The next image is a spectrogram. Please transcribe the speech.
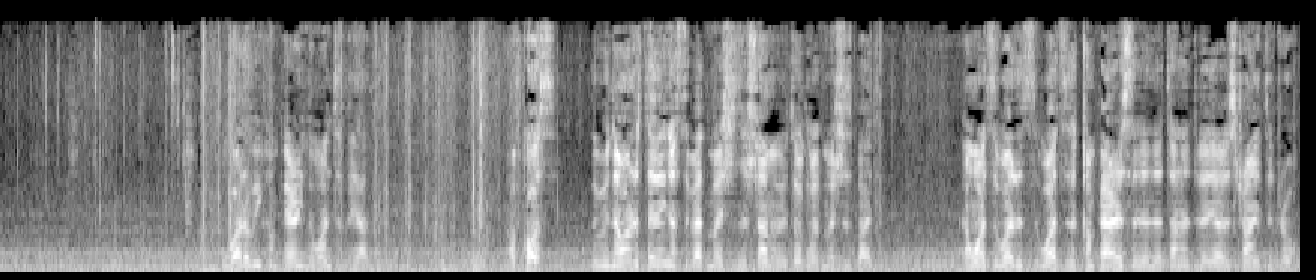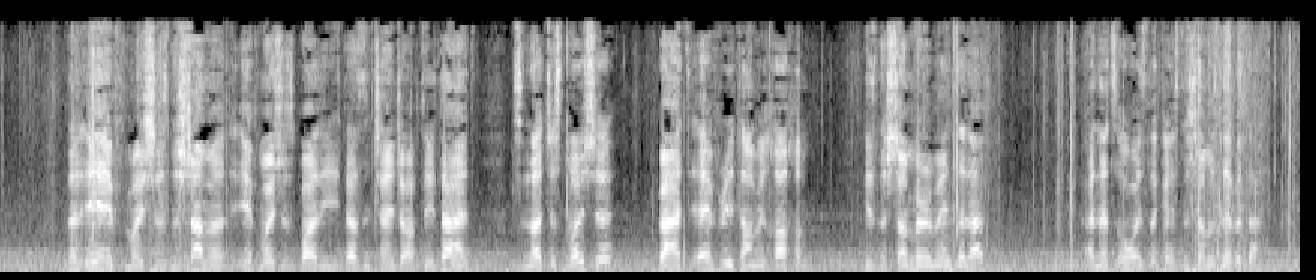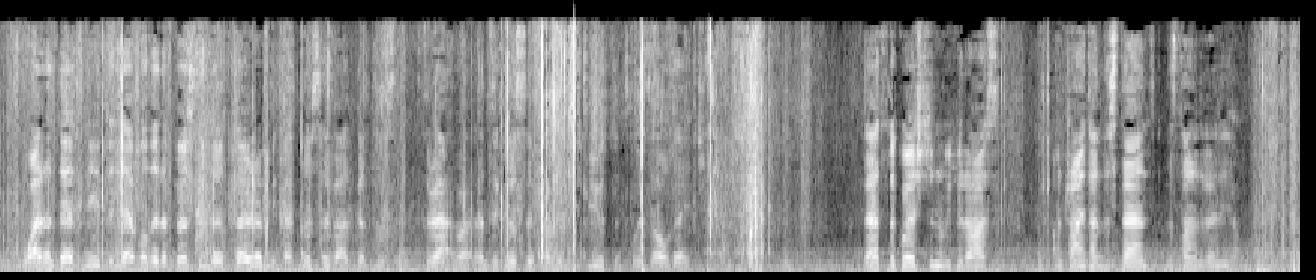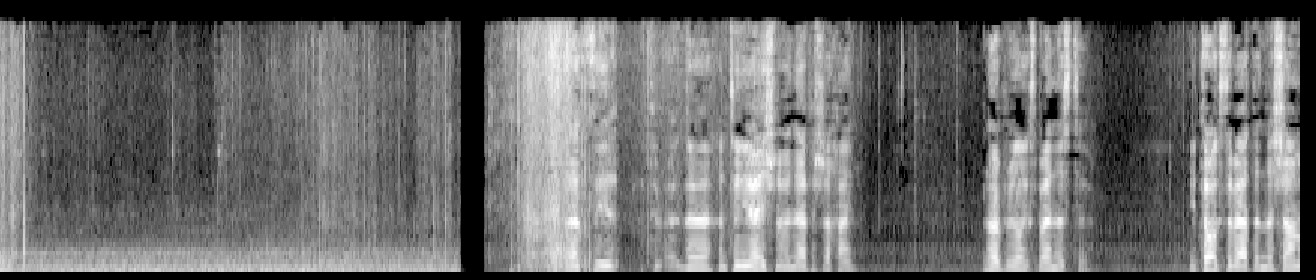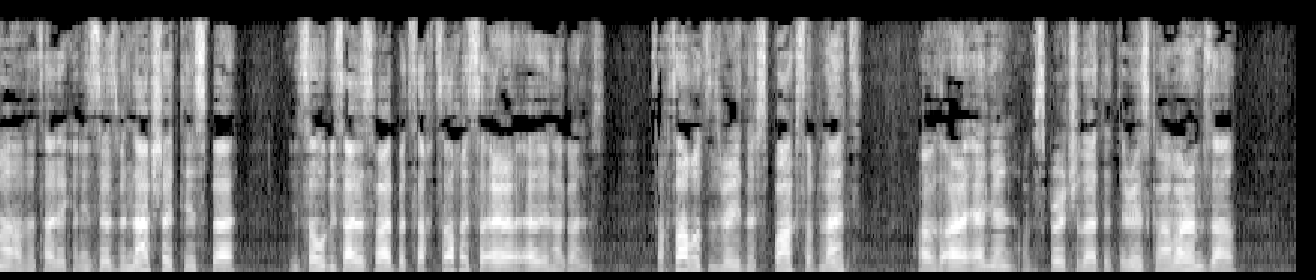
what are we comparing the one to the other? Of course, no one is telling us about Moshe's neshama. We're talking about Moshe's body. And what's the, what is, what's the comparison that the Tanakh video is trying to draw? That if Moshe's neshama, if Moshe's body doesn't change after he died, so not just Moshe, but every Talmid Chacham, his neshama remains alive, and that's always the case. Neshama's never die. Why does that need the level that a person learned Torah mikat mikatnusa v'ad throughout from his youth until his old age? That's the question we could ask on trying to understand the Son of That's the, the continuation of the Nefesh HaChaim. I hope we'll explain this too. He talks about the neshama of the tzaddik, and he says, "V'nafshay tispa, his soul will be satisfied, but tzachtzachos ha'era elyon hagonus." Tzachtzachos is really the sparks of light of the Ara Elyon, of the spiritual light that there is, Kamamaram Zal,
